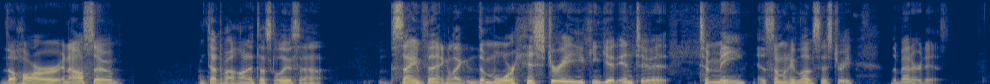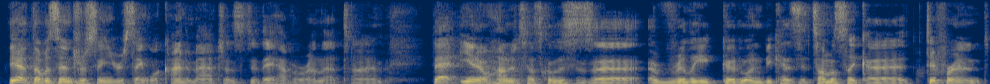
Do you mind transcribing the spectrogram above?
the horror, and also we talked about haunted Tuscaloosa. Same thing. Like the more history you can get into it, to me, as someone who loves history, the better it is. Yeah, that was interesting. You were saying what kind of matches do they have around that time? That you know, haunted Tuscaloosa is a, a really good one because it's almost like a different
